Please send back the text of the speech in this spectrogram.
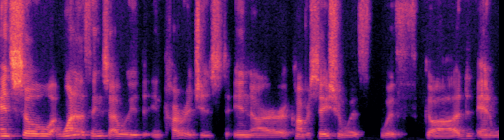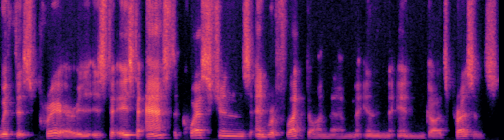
And so, one of the things I would encourage is in our conversation with with God and with this prayer is to is to ask the questions and reflect on them in in God's presence.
